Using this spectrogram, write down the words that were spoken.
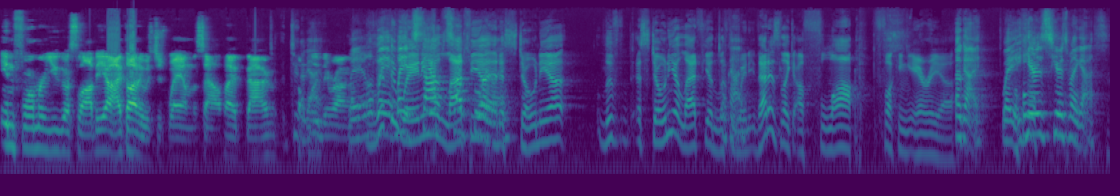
in former Yugoslavia. I thought it was just way on the south. I, I'm completely wrong. Wait, wait, Lithuania, wait, stop- stop Latvia, and. Estonia. Liv- Estonia, Latvia, and Okay. Lithuania. That is like a flop fucking area. Okay. Wait. Oh. Here's here's my guess.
